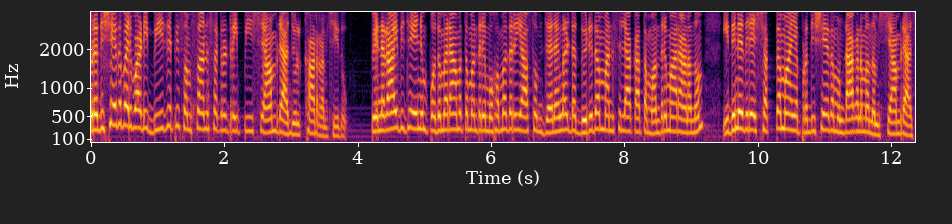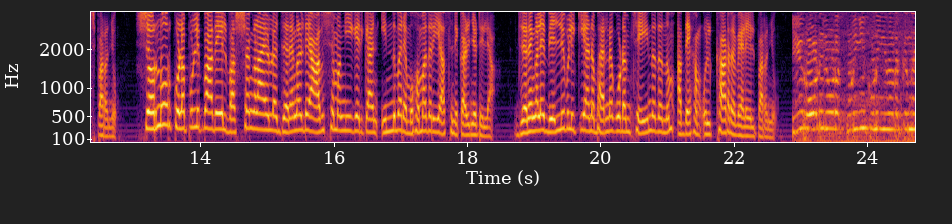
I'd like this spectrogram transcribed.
പ്രതിഷേധ പരിപാടി ബി ജെ പി സംസ്ഥാന സെക്രട്ടറി പി ശ്യാംരാജ് ഉദ്ഘാടനം ചെയ്തു. പിണറായി വിജയനും പൊതുമരാമത്ത് മന്ത്രി മുഹമ്മദ് റിയാസും ജനങ്ങളുടെ ദുരിതം മനസ്സിലാക്കാത്ത മന്ത്രിമാരാണെന്നും ഇതിനെതിരെ ശക്തമായ പ്രതിഷേധമുണ്ടാകണമെന്നും ശ്യാംരാജ് പറഞ്ഞു. ഷൊർണൂർ കുളപ്പുള്ളിപ്പാതയിൽ വർഷങ്ങളായുള്ള ജനങ്ങളുടെ ആവശ്യം അംഗീകരിക്കാൻ ഇന്നുവരെ മുഹമ്മദ് റിയാസിന് കഴിഞ്ഞിട്ടില്ല. ജനങ്ങളെ വെല്ലുവിളിക്കുകയാണ് ഭരണകൂടം ചെയ്യുന്നതെന്നും അദ്ദേഹം ഉദ്ഘാടന വേളയിൽ പറഞ്ഞു. ഈ റോഡിലൂടെ കുണുങ്ങി കുണുങ്ങി നടക്കുന്ന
